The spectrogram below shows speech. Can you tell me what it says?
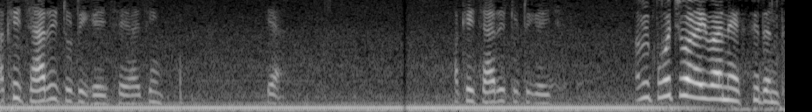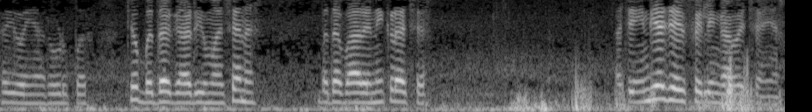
આખી જારી તૂટી ગઈ છે આઈ થિંક યા આખી જારી તૂટી ગઈ છે. અમે પહોંચવા આવ્યા ને એક્સિડન્ટ થયો અહીંયા રોડ ઉપર. જો બધા ગાડીઓમાં છે ને, બધા બહાર નીકળ્યા છે. આજે ઇન્ડિયા જેવી ફિલિંગ આવે છે અહીંયા.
